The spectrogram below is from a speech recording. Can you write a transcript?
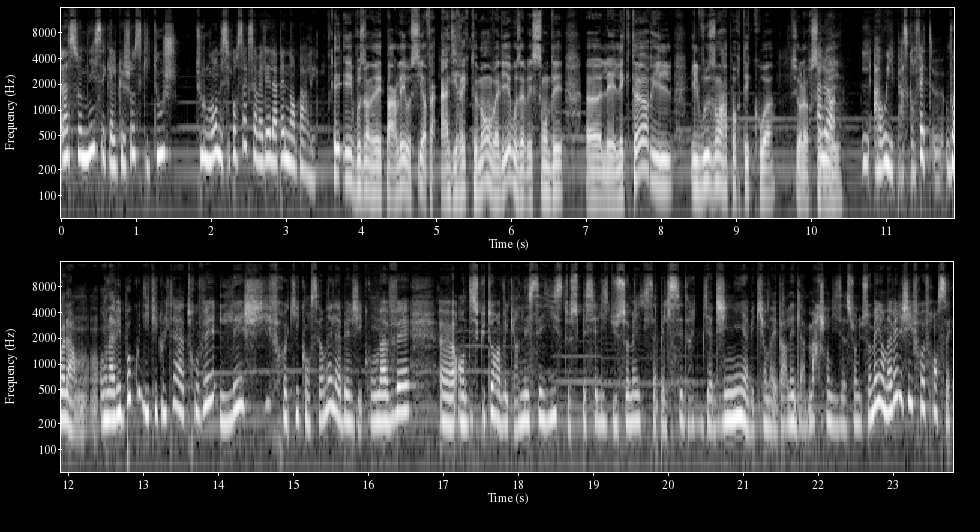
l'insomnie c'est quelque chose qui touche tout le monde et c'est pour ça que ça valait la peine d'en parler. Et, vous en avez parlé aussi, enfin indirectement on va dire, vous avez sondé euh, les lecteurs, ils, ils vous ont apporté quoi sur leur sommeil? Ah oui, parce qu'en fait, euh, voilà, on, avait beaucoup de difficultés à trouver les chiffres qui concernaient la Belgique. On avait, euh, en discutant avec un essayiste spécialiste du sommeil qui s'appelle Cédric Biagini, avec qui on avait parlé de la marchandisation du sommeil, on avait les chiffres français.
